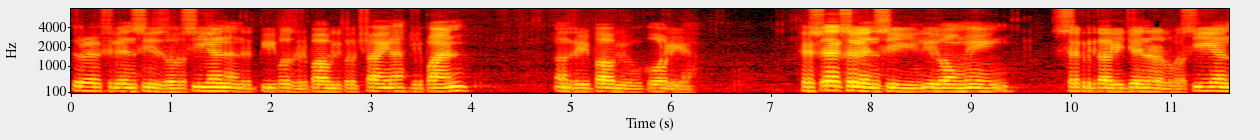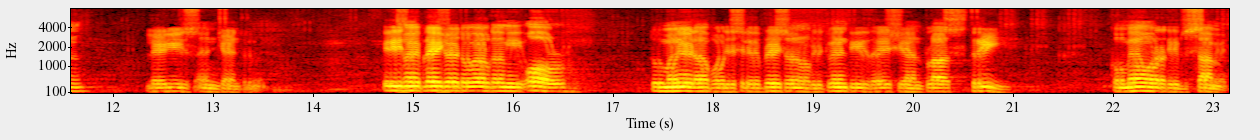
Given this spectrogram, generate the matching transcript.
Your Excellencies of ASEAN and the People's Republic of China, Japan, and the Republic of Korea. His Excellency Le Luong Minh, Secretary General of ASEAN, ladies and gentlemen. It is my pleasure to welcome you all to Manila for the celebration of the 20th ASEAN Plus 3 commemorative summit.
